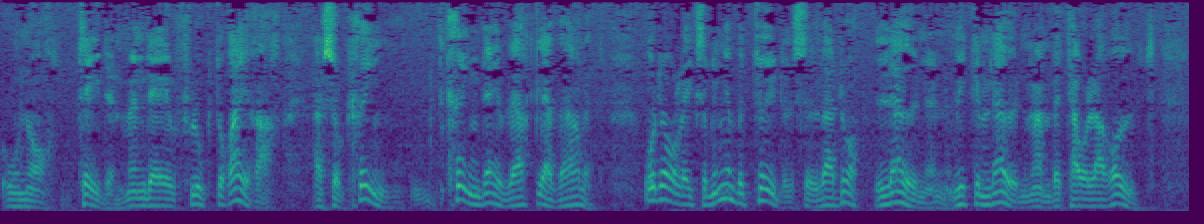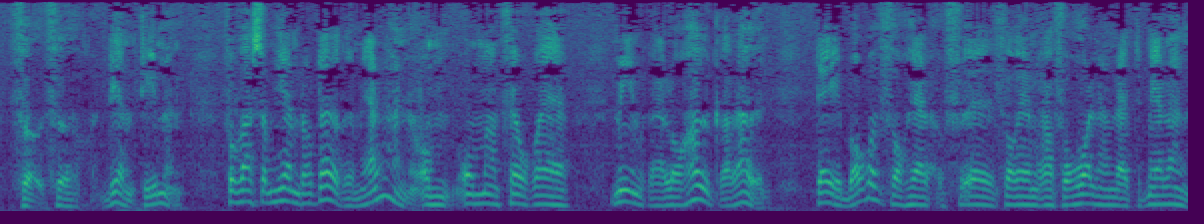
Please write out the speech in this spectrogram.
under tiden men det fluktuerar alltså kring, kring det verkliga värdet. Och då har liksom ingen betydelse vad då lönen, vilken lön man betalar ut för, för den timmen. För vad som händer däremellan om, om man får eh, mindre eller högre lön det är bara att för, förändra förhållandet mellan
